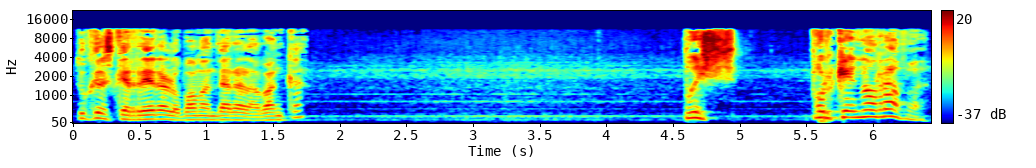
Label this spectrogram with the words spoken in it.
¿tú crees que Herrera lo va a mandar a la banca? Pues, ¿por qué no, Rafa?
